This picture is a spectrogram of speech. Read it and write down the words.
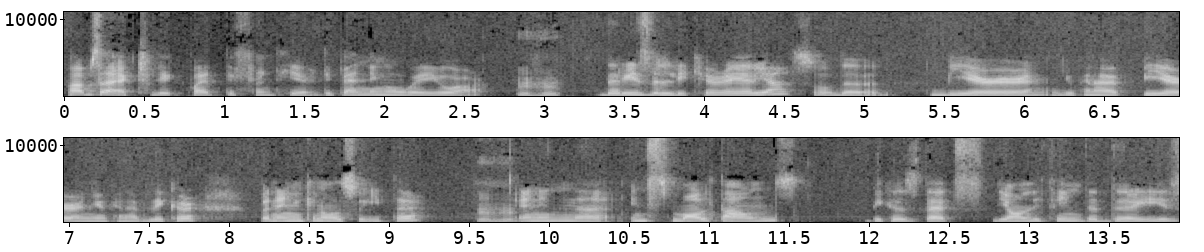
Pubs are actually quite different here, depending on where you are. hmm There is the liquor area, so the beer, and you can have beer and you can have liquor, but then you can also eat there. hmm And in uh, in small towns, because that's the only thing that there is.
